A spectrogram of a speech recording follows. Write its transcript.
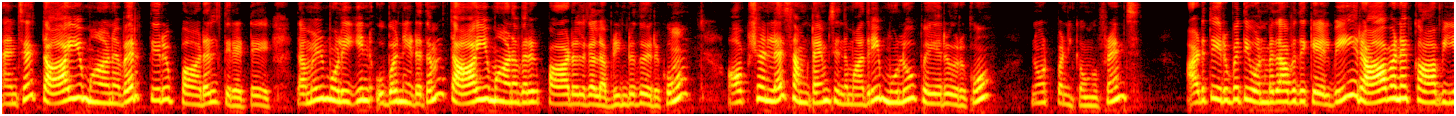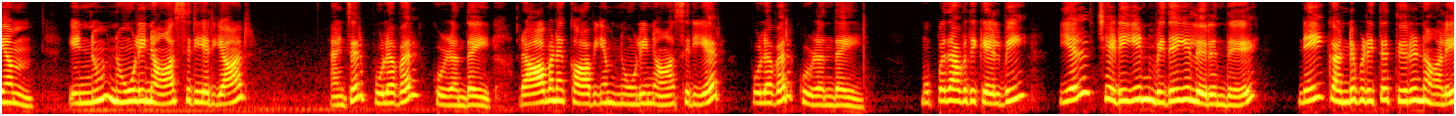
answer Thayumanavar Thiruppadal Thirattu. Tamil மொழியின் உபநிடதம் தாயுமானவர் பாடல்கள் அப்படின்றதும் இருக்கும். ஆப்ஷனில் சம்டைம்ஸ் இந்த மாதிரி முழு பெயரும் இருக்கும். நோட் பண்ணிக்கோங்க ஃப்ரெண்ட்ஸ் அடுத்து இருபத்தி ஒன்பதாவது கேள்வி. ராவண காவியம் என்னும் நூலின் ஆசிரியர் யார்? ஆன்சர் புலவர் குழந்தை. ராவண காவியம் நூலின் ஆசிரியர் புலவர் குழந்தை. முப்பதாவது கேள்வி. எல் செடியின் விதையிலிருந்து நெய் கண்டுபிடித்த திருநாளே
